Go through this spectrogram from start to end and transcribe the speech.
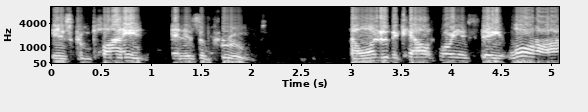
is compliant and is approved. Now, under the California state law,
